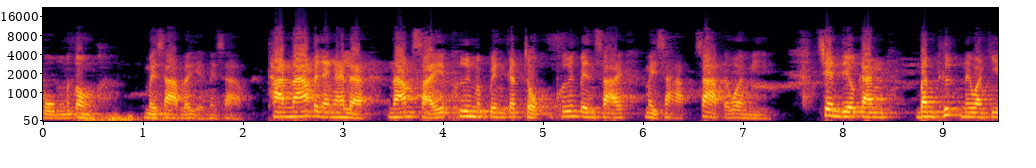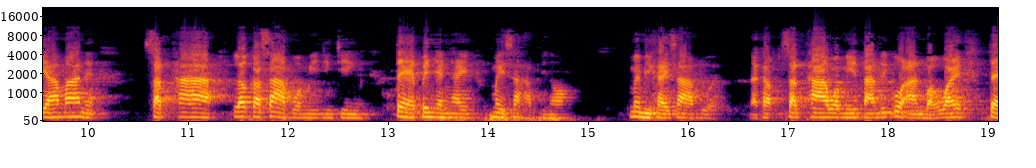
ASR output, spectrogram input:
ปุ่มมันต้องไม่ทราบรายละเอียดไม่ทราบ ทานน้ำเป็นยังไงแหละน้ำใสพื้นมันเป็นกระจก พื้นเป็นทรายไม่ทราบทราบแต่ว่ามี เช่นเดียวกันบันทึกในวันกิยามาเนี่ยศรัทธาแล้วก็ทราบว่ามีจริง ๆ แต่เป็นยังไงไม่ทราบพี่น้อง ไม่มีใครทราบด้วยนะครับศรัทธาว่ามีตามที่กูอ่านบอกไว้ แต่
